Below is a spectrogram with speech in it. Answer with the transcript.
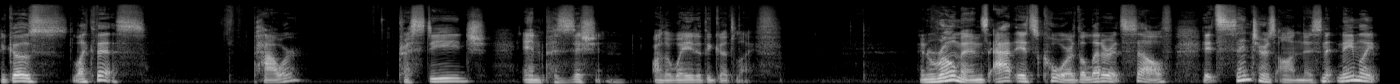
It goes like this power, prestige, and position are the way to the good life. And Romans, at its core, the letter itself, it centers on this, namely,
